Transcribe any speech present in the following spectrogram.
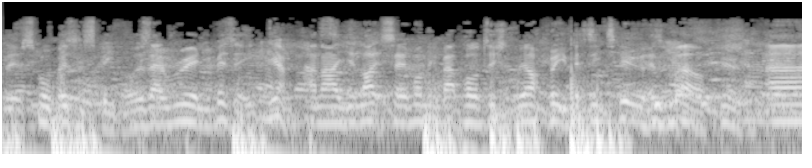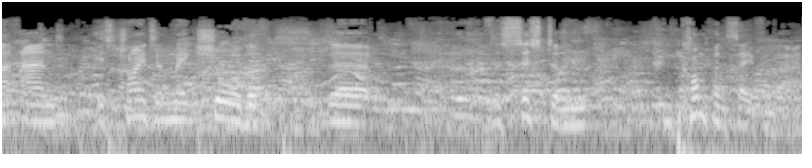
the small business people is they're really busy. Yeah. And I like to say one thing about politicians, we are pretty busy too, as well. Uh, and it's trying to make sure that the the system can compensate for that.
